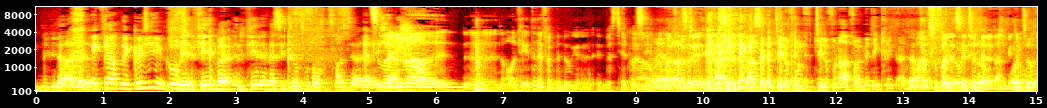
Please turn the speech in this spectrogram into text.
Nie wieder, Alter. Ich hab eine Küche gekauft. Fehl, Fehl, Fehlinvestition 2020, Alter. Ich mal ja lieber in äh, eine ordentliche Internetverbindung investiert, was Ja. sie. Ja, Weil da, hast du, da, hast du, Internet- da hast du ein Telefon, Telefonat vorhin mitgekriegt, Alter. War ein Zufall, dass und so eine- Internetanbieter Und so eine,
